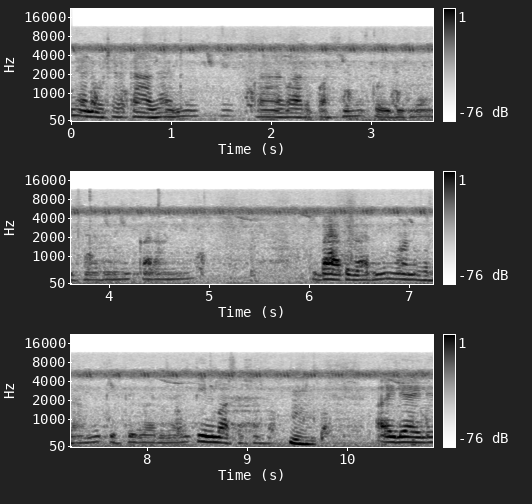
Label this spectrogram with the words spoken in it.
नि अनि उठेर कहाँ जाने? कहाँ गएर बस्ने? कोही दिदीबहिनीसँग कराउने। बात गर्ने मन भुलाउने त्यस्तै गरिरह्यो तिन वर्षसम्म। अहिले अहिले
